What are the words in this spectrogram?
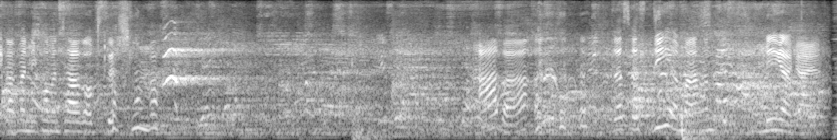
Schreibt mal in die Kommentare, ob es sehr schlimm war. Aber das, was die hier machen, ist mega geil.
